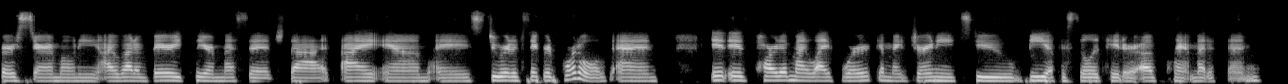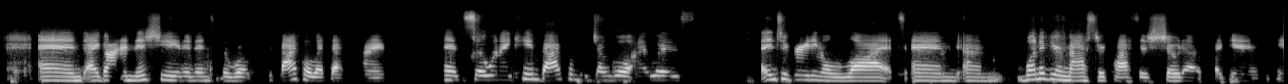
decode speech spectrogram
first ceremony, I got a very clear message that I am a steward of sacred portals and it is part of my life work and my journey to be a facilitator of plant medicine. And I got initiated into the world of tobacco at that time. And so when I came back from the jungle, I was integrating a lot. And um, one of your master classes showed up again. And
